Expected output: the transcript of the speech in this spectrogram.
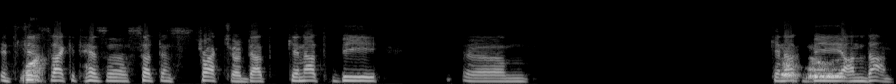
It feels like it has a certain structure that cannot be um, cannot be undone.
